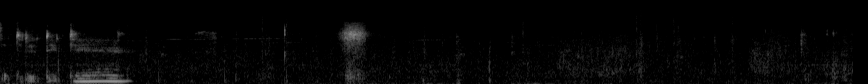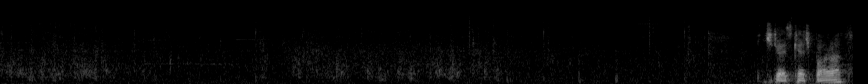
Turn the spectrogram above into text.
Du-du-du-du-du. Did you guys catch Barroth?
